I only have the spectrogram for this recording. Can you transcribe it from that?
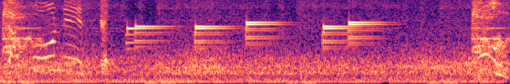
Tapones. ¡Oh!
